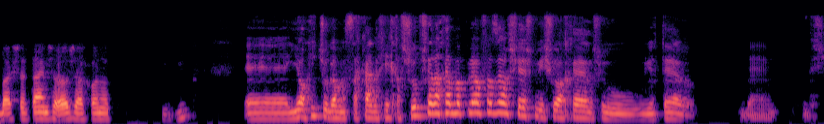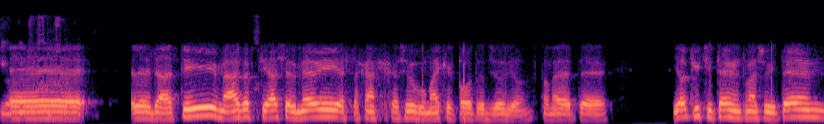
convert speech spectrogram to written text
בשנתיים, שלוש האחרונות. אה, יוקיץ' הוא גם השחקן הכי חשוב שלכם בפלייאוף הזה, או שיש מישהו אחר שהוא יותר... אה, לדעתי, מאז הפציעה של מרי, השחקן הכי חשוב הוא מייקל פורטר ג'וניור. זאת אומרת, יוקיץ' ייתן את מה שהוא ייתן,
